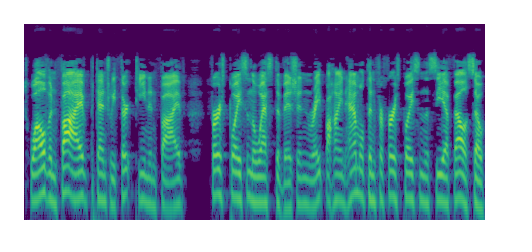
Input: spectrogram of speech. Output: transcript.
12 and 5, potentially 13 and 5, first place in the West Division, right behind Hamilton for first place in the CFL. So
